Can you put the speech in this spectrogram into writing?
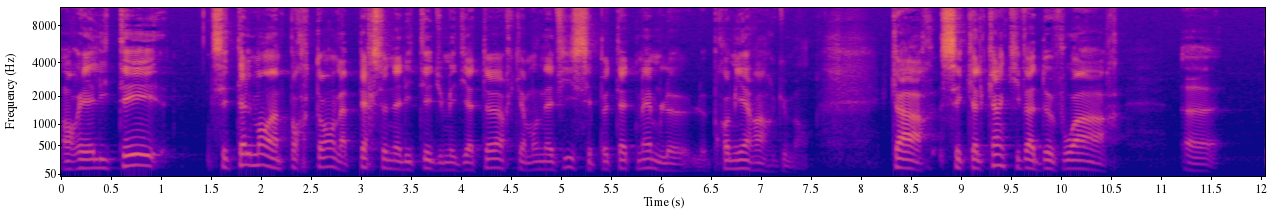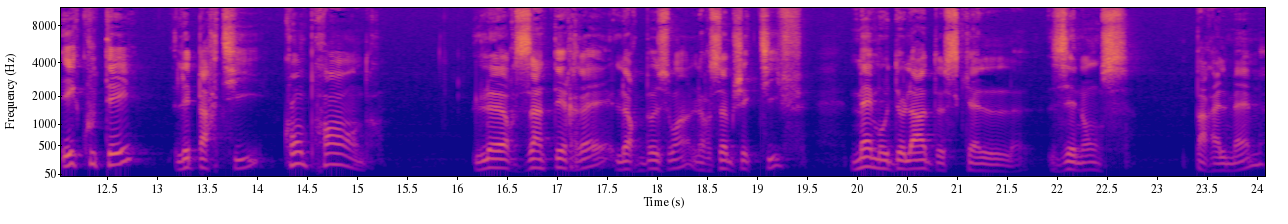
En réalité, c'est tellement important la personnalité du médiateur qu'à mon avis, c'est peut-être même le, premier argument. Car c'est quelqu'un qui va devoir euh, écouter les parties, comprendre leurs intérêts, leurs besoins, leurs objectifs, même au-delà de ce qu'elles énoncent par elles-mêmes,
